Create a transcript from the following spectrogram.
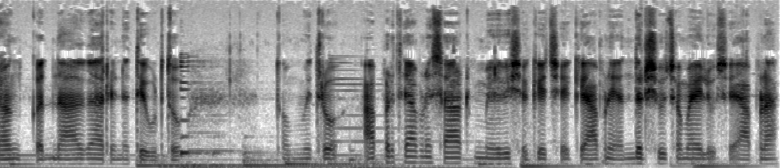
રંગ કદના આધારે નથી ઉડતો. તો મિત્રો, આ પરથી આપણે સાર મેળવી શકીએ છીએ કે આપણે અંદર શું સમાયેલું છે, આપણા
